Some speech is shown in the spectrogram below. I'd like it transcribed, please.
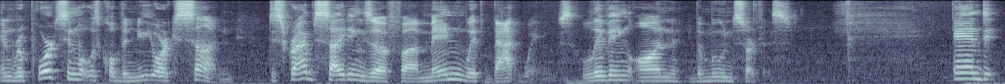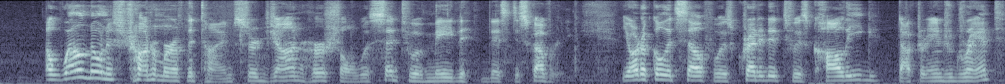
And reports in what was called the New York Sun described sightings of uh, men with bat wings living on the moon's surface. And a well known astronomer of the time, Sir John Herschel, was said to have made this discovery. The article itself was credited to his colleague, Dr. Andrew Grant.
